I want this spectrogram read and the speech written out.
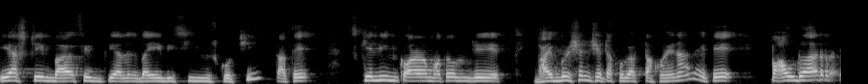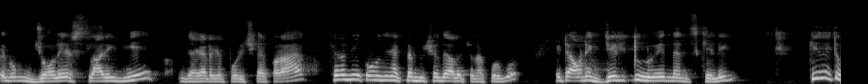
এয়ার স্ট্রিম বায়োফিল্ম ক্লিয়ারেন্স বা এবিসি ইউজ করছি। তাতে স্কেলিং করার মতন যে ভাইব্রেশন সেটা খুব একটা হয় না। এতে পাউডার এবং জলের স্লারি দিয়ে জায়গাটাকে পরিষ্কার করা হয়। সেটা নিয়ে কোনোদিন একটা বিশদে আলোচনা করব। এটা অনেক জেন্টল ওয়ে দেন স্কেলিং কিন্তু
